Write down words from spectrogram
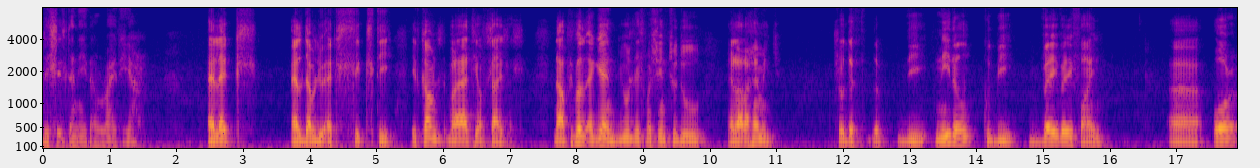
This is the needle right here. LX, LWX60. It comes variety of sizes. Now people again use this machine to do a lot of hemming. So the the, the needle could be very very fine, uh, or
